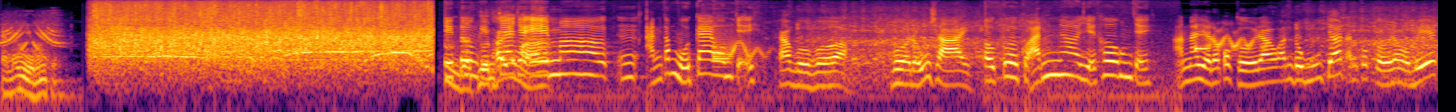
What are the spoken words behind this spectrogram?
Em nói nhiều lắm chị Chị Tường chưa kiểm tra cho mà. em ờ, ảnh có mũi cao không chị? cao vừa vừa vừa đủ xài. Nụ cười của ảnh ờ, dễ thương không chị? anh nãy giờ đâu có cười đâu anh run muốn chết anh có cười đâu mà biết.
